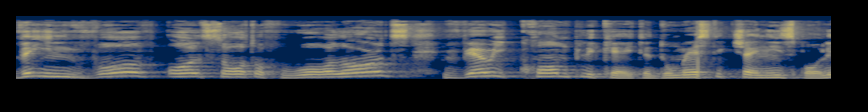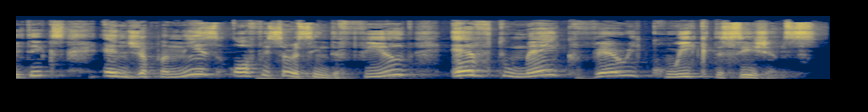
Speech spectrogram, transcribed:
they involve all sorts of warlords, very complicated domestic Chinese politics, and Japanese officers in the field have to make very quick decisions.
